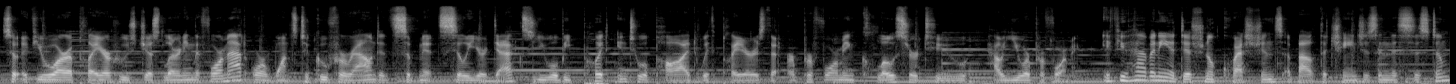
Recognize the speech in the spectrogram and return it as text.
So if you are a player who's just learning the format or wants to goof around and submit sillier decks, you will be put into a pod with players that are performing closer to how you are performing. If you have any additional questions about the changes in this system,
